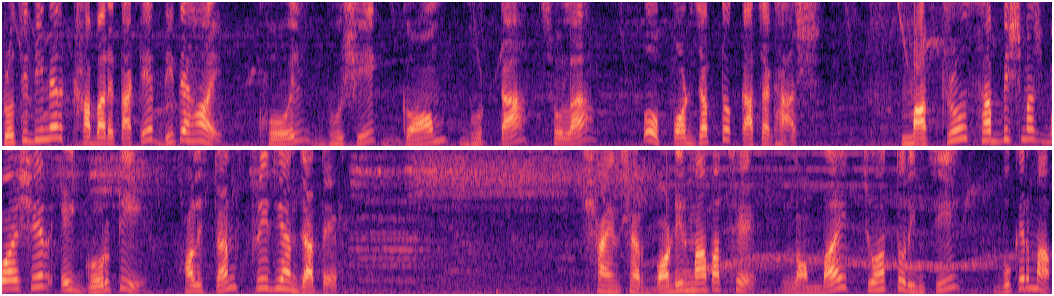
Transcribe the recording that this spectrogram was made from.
প্রতিদিনের খাবারে তাকে দিতে হয় খৈল, ভুসি, গম, ভুট্টা, ছোলা ও পর্যাপ্ত কাঁচা ঘাস। মাত্র ছাব্বিশ মাস বয়সের এই গরুটি হলিস্টান ফ্রিজিয়ান জাতের। সায়েন্সার বডির মাপ আছে লম্বায় চুয়াত্তর ইঞ্চি, বুকের মাপ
